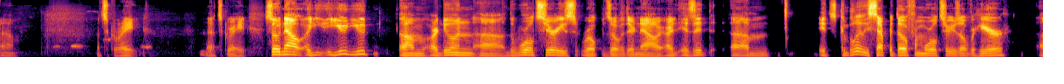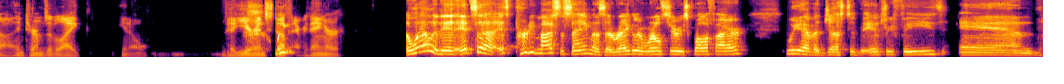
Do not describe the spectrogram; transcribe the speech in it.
Oh, that's great. That's great. So now uh, you you um, are doing uh, the World Series ropes over there now. Is it? Um, it's completely separate though from World Series over here uh, in terms of like you know the year end stuff We- and everything. Or Well, it is. It's a. It's pretty much the same as a regular World Series qualifier. We have adjusted the entry fees, and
